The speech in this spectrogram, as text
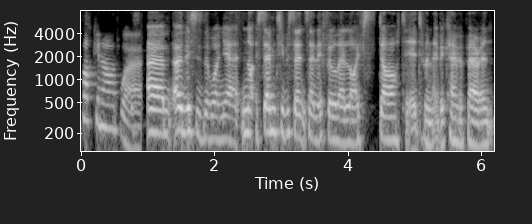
fucking hard work. Um, oh, this is the one. Yeah, not seventy percent say they feel their life started when they became a parent.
